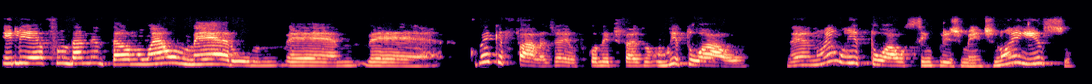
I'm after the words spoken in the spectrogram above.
ele é fundamental, não é um mero. É, é, como é que fala, Jair, quando a gente faz um ritual? Né? Não é um ritual simplesmente, não é isso.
